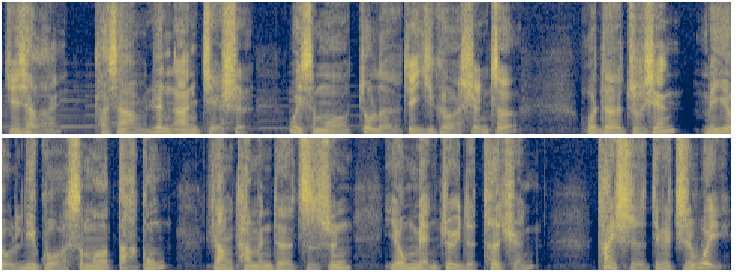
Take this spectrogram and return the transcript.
接下来他向任安解释。为什么做了这一个选择？我的祖先没有立过什么大功，让他们的子孙有免罪的特权。太史这个职位，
